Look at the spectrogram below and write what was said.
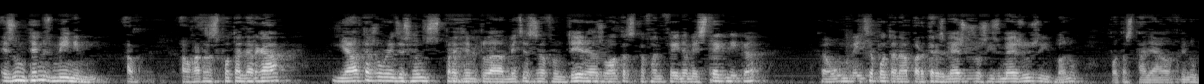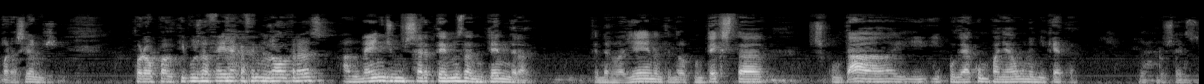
és un temps mínim a, a vegades es pot allargar hi ha altres organitzacions, per exemple Metges Sense Fronteres o altres que fan feina més tècnica que un metge pot anar per 3 mesos o 6 mesos i bueno, pot estar allà fent operacions. Però pel tipus de feina que fem nosaltres almenys un cert temps d'entendre. Entendre la gent, entendre el context escoltar i, i poder acompanyar una miqueta el procés.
